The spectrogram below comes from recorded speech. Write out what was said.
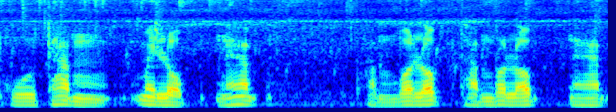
ภูถ้ำไม่หลบนะครับทำบ่ลบทำบ่ลบนะครับ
